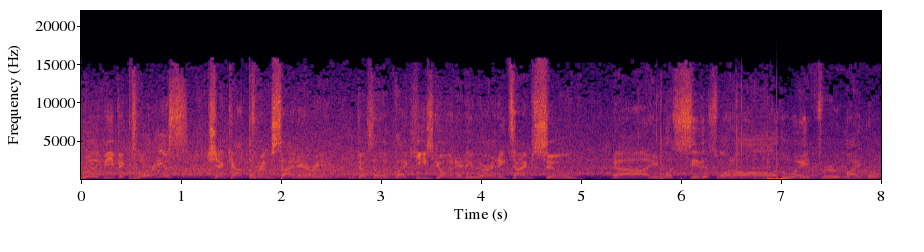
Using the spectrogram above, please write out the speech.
Will he be victorious? Check out the ringside area. Doesn't look like he's going anywhere anytime soon. Nah, he wants to see this one all the way through, Michael.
